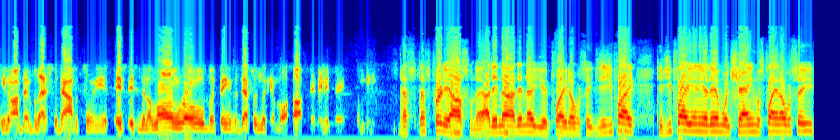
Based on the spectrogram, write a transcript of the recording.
you know, I've been blessed with the opportunity. It's, it's been a long road, but things are definitely looking more up than anything for me. That's that's pretty awesome. There, I didn't know I didn't know you had played overseas. Did you play? Did you play any of them when Shane was playing overseas?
